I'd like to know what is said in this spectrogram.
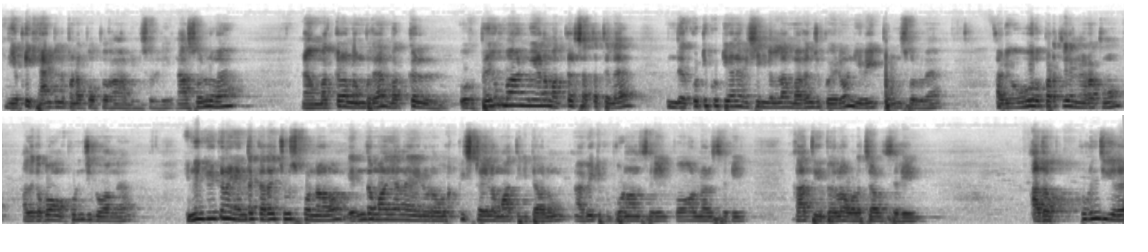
இது எப்படி ஹேண்டில் பண்ண போகிறான் அப்படின்னு சொல்லி நான் சொல்லுவேன். நான் மக்களை நம்புகிறேன் மக்கள் ஒரு பெரும்பான்மையான மக்கள் சத்தத்தில் இந்த குட்டி குட்டியான விஷயங்கள்லாம் மறைஞ்சு போயிடும். நீ வெயிட் பண்ணு சொல்லுவேன். அப்படி ஒவ்வொரு படத்துலையும் நடக்கும். அதுக்கப்புறம் அவங்க புரிஞ்சுக்குவாங்க. இன்னைக்கு வரைக்கும் நான் எந்த கதை சூஸ் பண்ணாலும் எந்த மாதிரியான என்னோட ஒர்க் ஸ்டைலை மாற்றிக்கிட்டாலும் நான் வீட்டுக்கு போனாலும் சரி போகலனாலும் சரி கார்த்திகை பேரெல்லாம் உழைச்சாலும் சரி அதை புரிஞ்சுக்கிற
